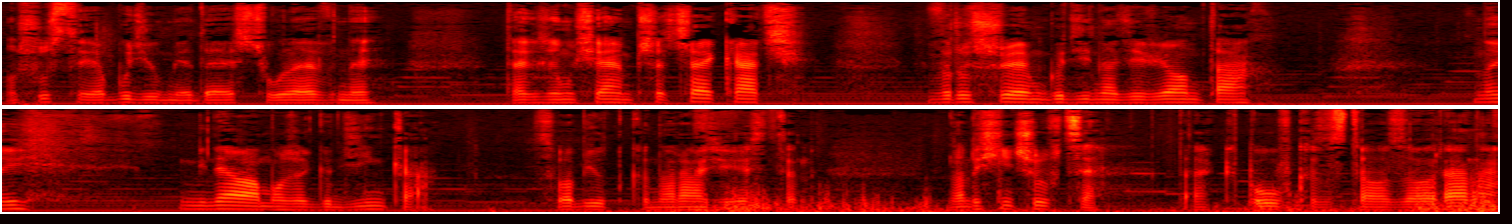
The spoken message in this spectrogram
O szóstej obudził mnie deszcz ulewny, także musiałem przeczekać. Wyruszyłem godzina dziewiąta. No i minęła może godzinka. Słabiutko na razie jestem na leśniczówce. Tak, połówka została zaorana.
